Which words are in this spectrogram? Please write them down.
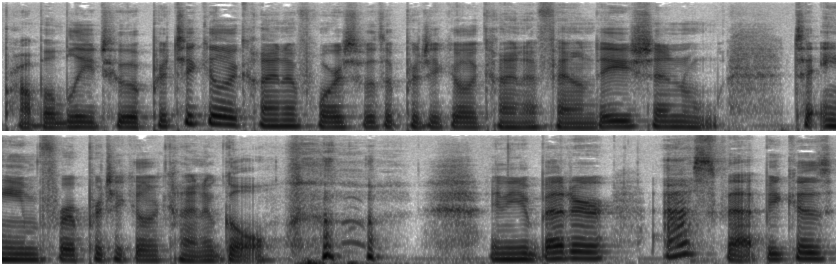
probably to a particular kind of horse with a particular kind of foundation to aim for a particular kind of goal. and you better ask that because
